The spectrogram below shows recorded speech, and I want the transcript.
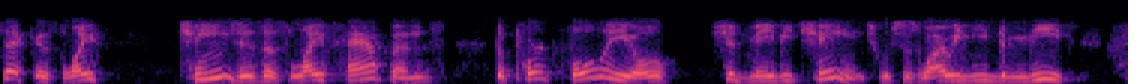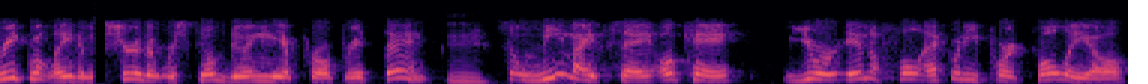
sick. As life changes, as life happens, the portfolio should maybe change, which is why we need to meet frequently to make sure that we're still doing the appropriate thing. Mm. So we might say, okay, you were in a full equity portfolio,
